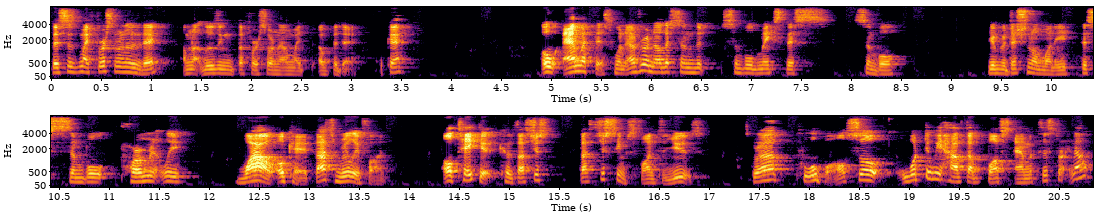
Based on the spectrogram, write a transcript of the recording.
this is my first one of the day. I'm not losing the first one of, my, of the day. Okay. Oh, amethyst. Whenever another symbol makes this symbol, give additional money. This symbol permanently, wow, okay, that's really fun. I'll take it because that's just, that just seems fun to use. Let's grab pool ball. So what do we have that buffs amethyst right now?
